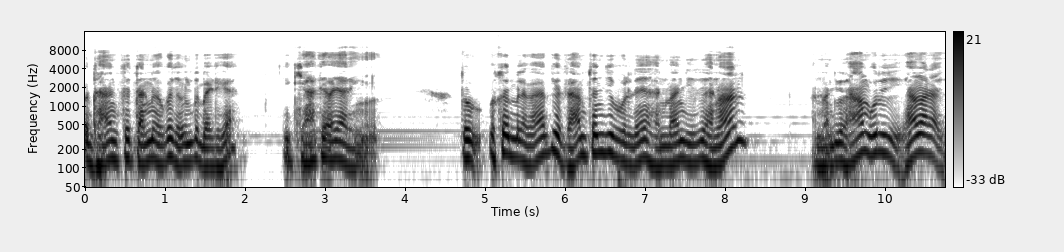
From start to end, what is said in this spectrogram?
और ध्यान से तन में होकर ज़मीन पर बैठ गया कि क्या से आवाज़ आ रही है। तो उसे लगा कि रामचंद्र जी बोल रहे हैं, हनुमान जी से, हनुमान? हनुमान जी हाँ गुरु जी हाँ महाराज।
